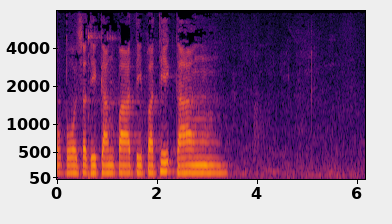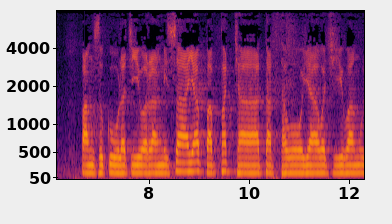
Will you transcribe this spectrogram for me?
อุโปสถิกังปาติปทิกัง ปังสุกูลจีวรังนิสายปปัชชาตัตถโวยาวชีวังอุ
